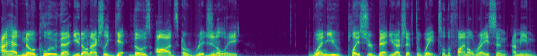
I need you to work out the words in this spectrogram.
I had no clue that you don't actually get those odds originally when you place your bet. You actually have to wait till the final race. And I mean,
